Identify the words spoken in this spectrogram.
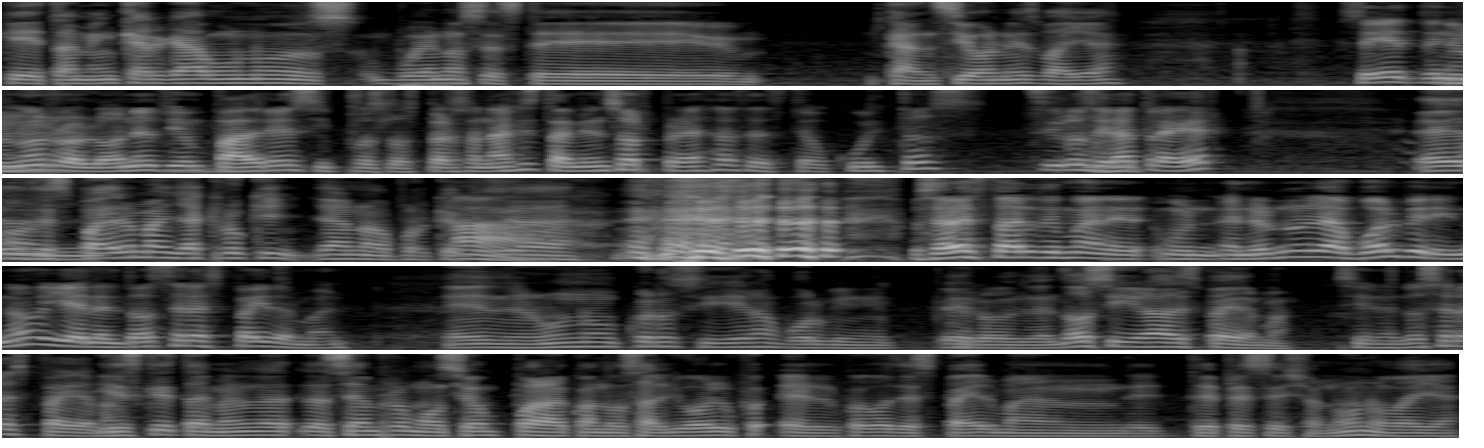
Que también cargaba unos buenos, este, canciones, vaya. Sí, tenía unos rolones bien padres y pues los personajes también sorpresas, este, ocultos. Sí los irá a traer. El On- de Spider-Man ya creo que ya no, porque Ah. pues ya... O sea, era Spider-Man, en el uno era Wolverine, ¿no? Y en el 2 era Spider-Man. En el 1 no recuerdo si era Wolverine, pero en el 2 sí era Spider-Man. Sí, en el 2 era Y Spider-Man. es que también le, hacían promoción para cuando salió el, jue- el juego de Spider-Man de, de PlayStation 1, vaya.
